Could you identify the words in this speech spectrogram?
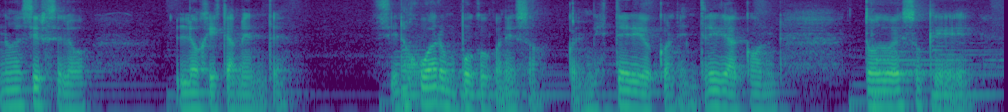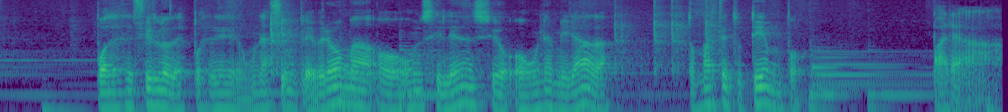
no decírselo lógicamente, sino jugar un poco con eso, con el misterio, con la intriga, con todo eso que podés decirlo después de una simple broma o un silencio o una mirada. Tomarte tu tiempo para,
